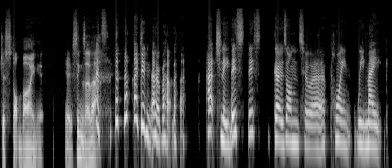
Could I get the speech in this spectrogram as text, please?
just stopped buying it. You know, things like that. I didn't know about that. Actually, this this goes on to a point we make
